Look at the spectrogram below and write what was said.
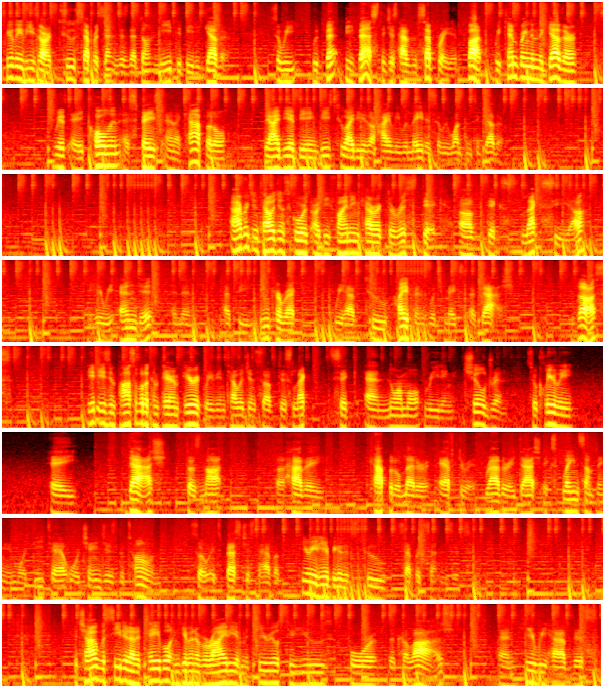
Clearly these are two separate sentences that don't need to be together. So we would be, be best to just have them separated. But we can bring them together with a colon, a space, and a capital. The idea being these two ideas are highly related, so we want them together. Average intelligence scores are defining characteristic of dyslexia. Here we end it, and then at the incorrect, we have two hyphens, which makes a dash. Thus, it is impossible to compare empirically the intelligence of dyslexic and normal reading children. So clearly, a dash does not uh, have a capital letter after it. Rather, a dash explains something in more detail or changes the tone. So it's best just to have a period here because it's two separate sentences. The child was seated at a table and given a variety of materials to use for the collage. And here we have this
